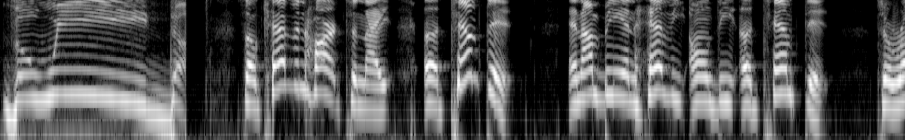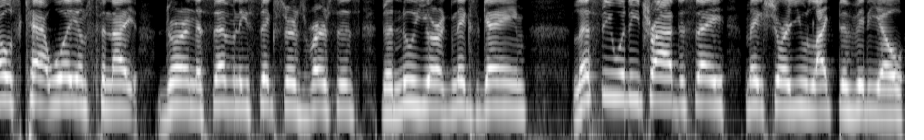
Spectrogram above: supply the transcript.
the weed. So Kevin Hart tonight attempted, and I'm being heavy on the attempted to roast Katt Williams tonight during the 76ers versus the New York Knicks game. Let's see what he tried to say. Make sure you like the video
